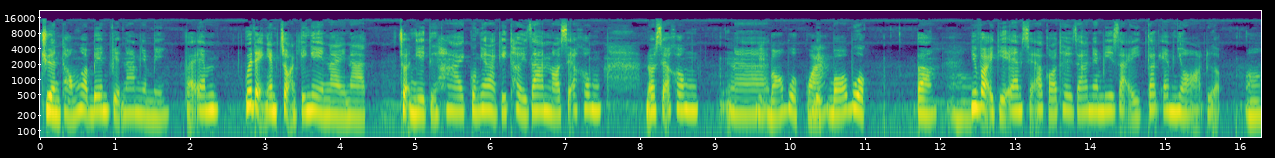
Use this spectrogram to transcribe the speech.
truyền thống ở bên Việt Nam nhà mình. Và em quyết định em chọn cái nghề này là chọn nghề thứ hai có nghĩa là cái thời gian nó sẽ không nó sẽ không à, bị bó buộc quá. bị bó buộc. Vâng. Ờ. như vậy thì em sẽ có thời gian em đi dạy các em nhỏ được. Ờ.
